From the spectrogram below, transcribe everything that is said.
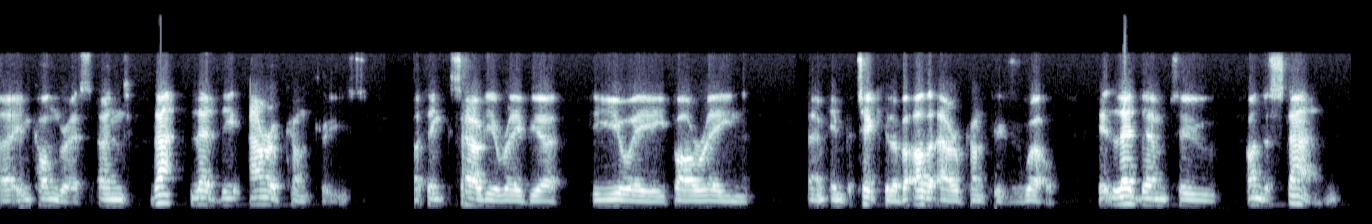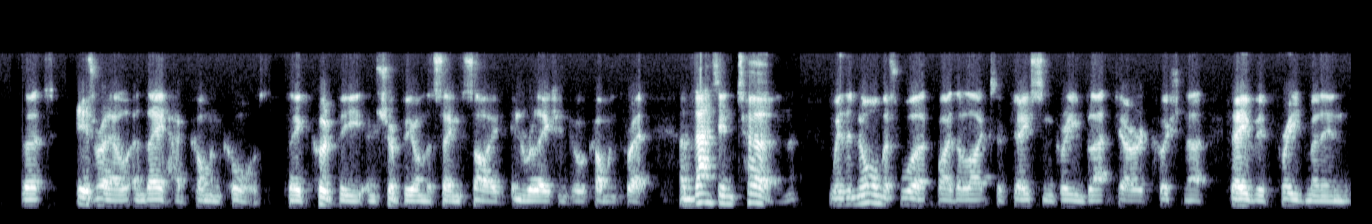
uh, in Congress, and that led the Arab countries, I think Saudi Arabia, the UAE, Bahrain, um, in particular, but other Arab countries as well. It led them to understand that Israel and they had common cause. They could be and should be on the same side in relation to a common threat. And that in turn, with enormous work by the likes of Jason Greenblatt, Jared Kushner, David Friedman in,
